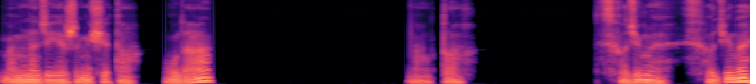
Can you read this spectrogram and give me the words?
Mam nadzieję, że mi się to uda. No to schodzimy, schodzimy.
